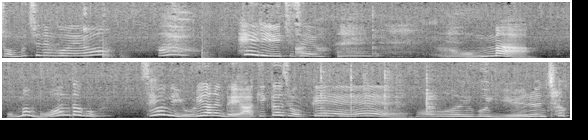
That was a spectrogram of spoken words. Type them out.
전 부치는 거예요? 아휴, 헤일이 이리 주세요. 아, 아, 엄마. 엄마 뭐 한다고 새언니 요리하는데 아기까지 없게 해. 아이고, 얘는 참.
